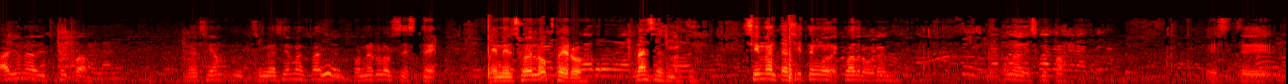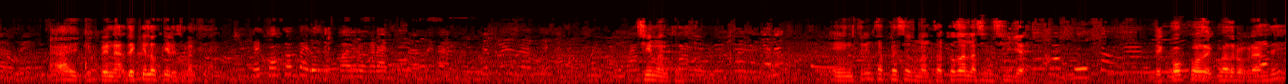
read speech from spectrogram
Hay una disculpa. Me hacía, se me hacía más fácil ponerlos este, en el suelo, pero... Gracias, Manta. Sí, Manta, sí tengo de cuadro grande. Una disculpa. Este... Ay, qué pena. ¿De qué lo quieres, Manta? De coco, pero de cuadro grande. Sí, Manta. En 30 pesos, Manta, toda la sencilla. De coco, de cuadro grande. Sí,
